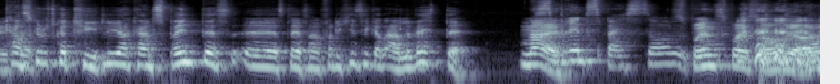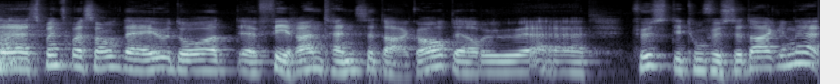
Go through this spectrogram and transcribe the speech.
Kanskje du skal tydeliggjøre hva en sprint er, eh, Stefan, for det er ikke sikkert alle vet det. Nei. Sprint Space Solv. Sprint Spray Soul, ja. Det, Sprint Spray Soul det er jo da eh, fire intense dager der du eh, først de to første dagene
